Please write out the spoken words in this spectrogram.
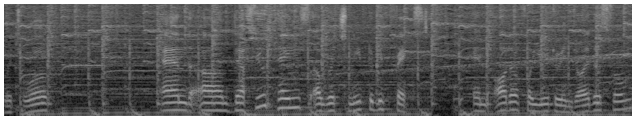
which work and uh, there are few things uh, which need to be fixed in order for you to enjoy this ROM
